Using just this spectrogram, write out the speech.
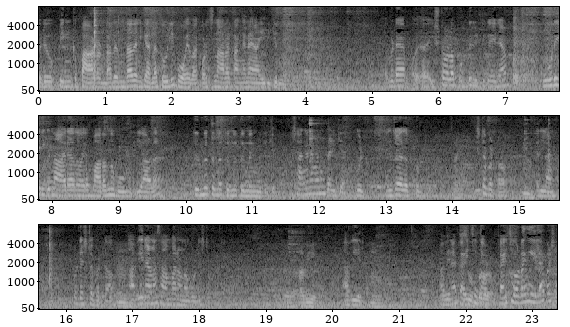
ഒരു പിങ്ക് പാടുണ്ട്. അതെന്താന്ന് എനിക്കറിയില്ല. തൊലി പോയതാണ് കുറച്ച് നാളായിട്ട് അങ്ങനെ ആയിരിക്കുന്നു. ഇവിടെ ഇഷ്ടമുള്ള ഫുഡ് കിട്ടിക്കഴിഞ്ഞാൽ കൂടെ ഇരിക്കുന്ന ആരാന്ന് വരെ മറന്നു പോകും ഇയാൾ. തിന്ന് തിന്ന് തിന്ന് തിന്ന് ഇരിക്കും. പക്ഷെ അങ്ങനെ വേണം കഴിക്കാം ഗുഡ് എൻജോയ് ദ ഫുഡ് ഇഷ്ടപ്പെട്ടോ? എല്ലാം. ഫുഡ് ഇഷ്ടപ്പെട്ടോ? അവിയലാണോ സാമ്പാറാണോ കൂടുതൽ ഇഷ്ടപ്പെട്ടത്? അവിയൽ. അവിയൽ. അവിനെ കഴിച്ചു കഴിച്ചു തുടങ്ങിയില്ല. പക്ഷെ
